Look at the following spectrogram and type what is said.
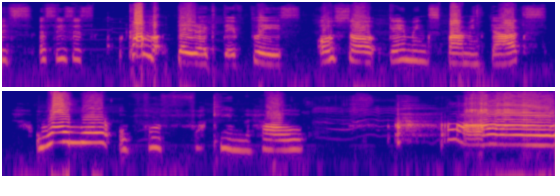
It's, it's, it's come directive, please. Also, gaming spamming tags. One more! Oh, for fucking hell. Ah.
